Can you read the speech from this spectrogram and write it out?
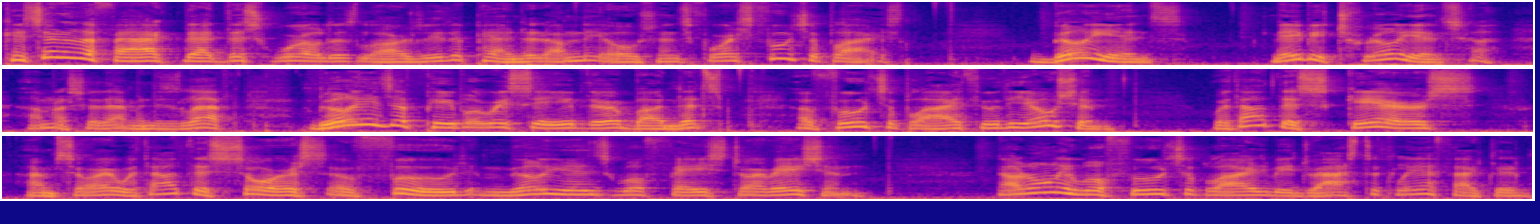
Consider the fact that this world is largely dependent on the oceans for its food supplies. Billions, maybe trillions, I'm not sure that many is left, billions of people receive their abundance of food supply through the ocean. Without this scarce, I'm sorry, without this source of food, millions will face starvation. Not only will food supplies be drastically affected,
